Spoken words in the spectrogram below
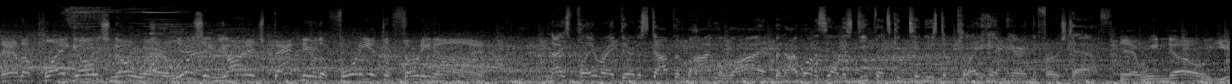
And the play goes nowhere. Losing yardage back near the 40 at the 39. Nice play right there to stop him behind the line, but I want to see how this defense continues to play him here in the first half. Yeah, we know. You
